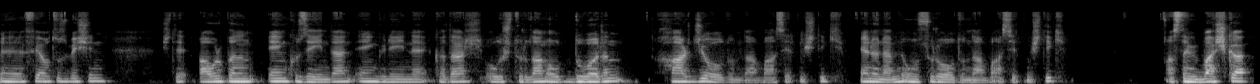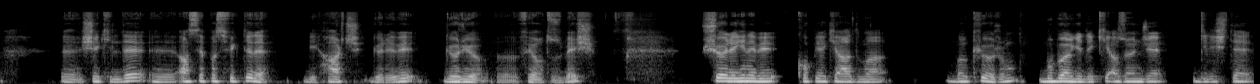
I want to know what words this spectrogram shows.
e, F-35'in işte Avrupa'nın en kuzeyinden en güneyine kadar oluşturulan o duvarın harcı olduğundan bahsetmiştik. En önemli unsuru olduğundan bahsetmiştik. Aslında bir başka e, şekilde e, Asya Pasifik'te de bir harç görevi görüyor e, F-35. Şöyle yine bir kopya kağıdıma bakıyorum. Bu bölgedeki az önce girişte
